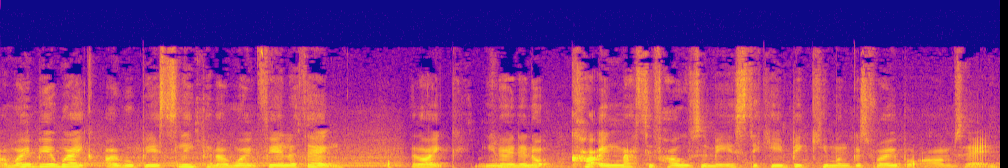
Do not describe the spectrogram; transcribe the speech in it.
I won't be awake, I will be asleep, and I won't feel a thing. Like, you know, they're not cutting massive holes in me and sticking big, humongous robot arms in.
